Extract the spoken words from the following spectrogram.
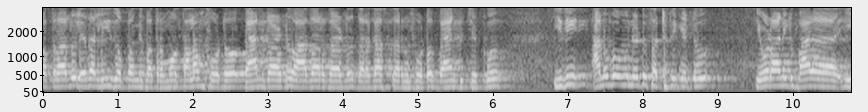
పత్రాలు లేదా లీజ్ ఒప్పంది పత్రము స్థలం photo pan card Aadhaar card దరఖాస్తుదారుని ఫోటో బ్యాంకు చెక్కు. ఇది అనుభవం ఉన్నట్టు సర్టిఫికెట్ ఇవ్వడానికి బా ఈ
